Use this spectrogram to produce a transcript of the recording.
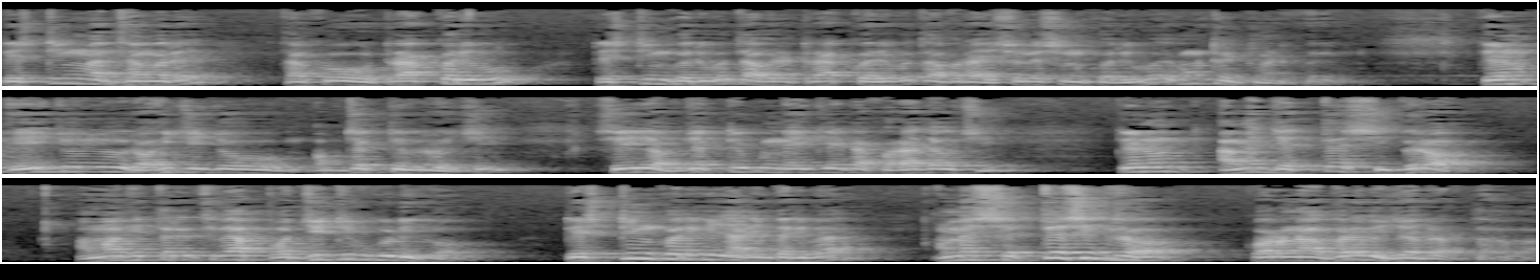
ଟେଷ୍ଟିଂ ମାଧ୍ୟମରେ ତାକୁ ଟ୍ରାକ୍ କରିବୁ ଟେଷ୍ଟିଂ କରିବୁ ତାପରେ ଟ୍ରାକ୍ କରିବୁ ତାପରେ ଆଇସୋଲେସନ୍ କରିବୁ ଏବଂ ଟ୍ରିଟମେଣ୍ଟ କରିବୁ। ତେଣୁ ଏଇ ଯୋଉ ଯୋଉ ରହିଛି ଯୋଉ ଅବଜେକ୍ଟିଭ ରହିଛି ସେଇ ଅବଜେକ୍ଟିଭକୁ ନେଇକି ଏଇଟା କରାଯାଉଛି। ତେଣୁ ଆମେ ଯେତେ ଶୀଘ୍ର ଆମ ଭିତରେ ଥିବା ପଜିଟିଭ ଗୁଡ଼ିକ ଟେଷ୍ଟିଂ କରିକି ଜାଣିପାରିବା ଆମେ ସେତେ ଶୀଘ୍ର କରୋନା ଉପରେ ବିଜୟ ପ୍ରାପ୍ତ ହେବା।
